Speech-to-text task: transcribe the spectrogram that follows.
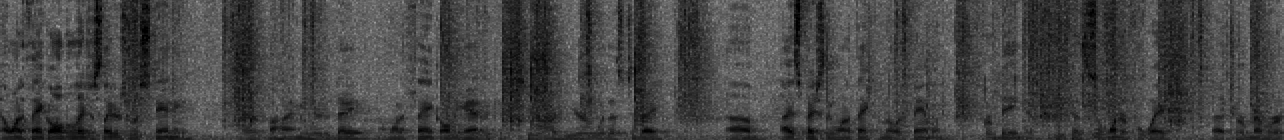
I want to thank all the legislators who are standing uh, behind me here today. I want to thank all the advocates who are here with us today. Um, I especially want to thank the Miller family for being here because it's a wonderful way uh, to remember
